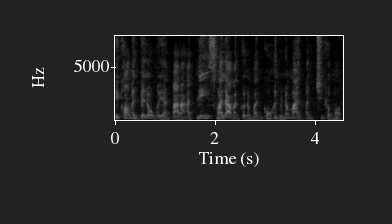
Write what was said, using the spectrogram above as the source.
I-comment below mo yan para at least malaman ko naman kung ano naman ang chika mo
